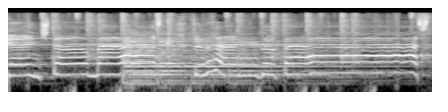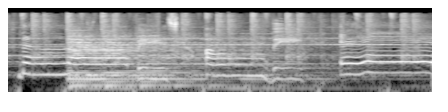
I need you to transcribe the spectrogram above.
change the mask, to hang the past. The love is on the air,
